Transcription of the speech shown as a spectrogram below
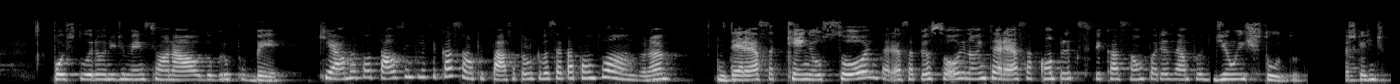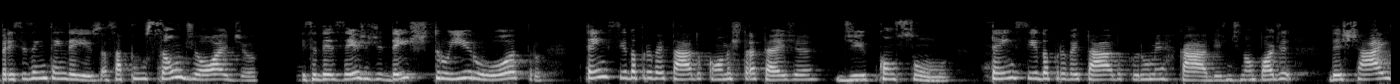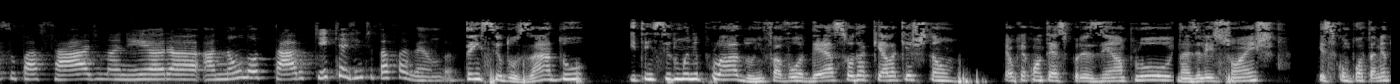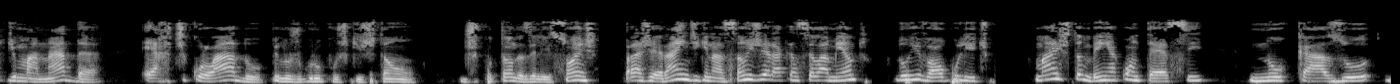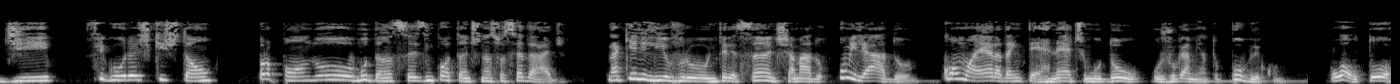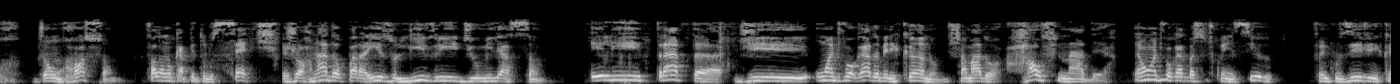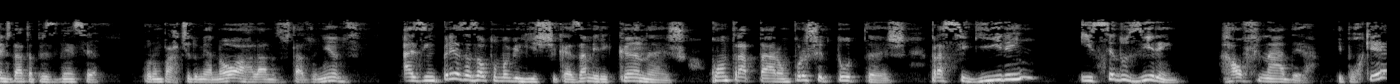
postura unidimensional do grupo B, que é uma total simplificação, que passa pelo que você está pontuando, né? Interessa quem eu sou, interessa a pessoa e não interessa a complexificação, por exemplo, de um estudo. Acho que a gente precisa entender isso. Essa pulsão de ódio, esse desejo de destruir o outro, tem sido aproveitado como estratégia de consumo. Tem sido aproveitado por um mercado. E a gente não pode deixar isso passar de maneira a não notar o que, que a gente está fazendo. Tem sido usado e tem sido manipulado em favor dessa ou daquela questão. É o que acontece, por exemplo, nas eleições. Esse comportamento de manada é articulado pelos grupos que estão disputando as eleições para gerar indignação e gerar cancelamento do rival político. Mas também acontece no caso de figuras que estão propondo mudanças importantes na sociedade. Naquele livro interessante chamado Humilhado, Como a Era da Internet Mudou o Julgamento Público, o autor, John Rosson, fala no capítulo 7, Jornada ao Paraíso Livre de Humilhação. Ele trata de um advogado americano chamado Ralph Nader. É um advogado bastante conhecido, foi inclusive candidato à presidência por um partido menor lá nos Estados Unidos, as empresas automobilísticas americanas contrataram prostitutas para seguirem e seduzirem Ralph Nader. E por quê?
